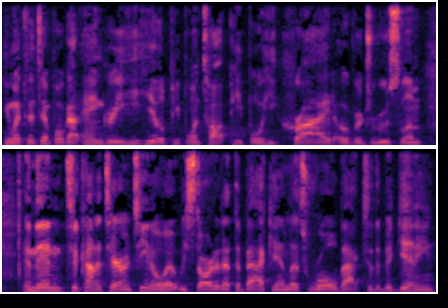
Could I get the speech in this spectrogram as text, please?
he went to the temple, got angry, he healed people and taught people, he cried over Jerusalem. And then to kind of Tarantino it, we started at the back end. Let's roll back to the beginning.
